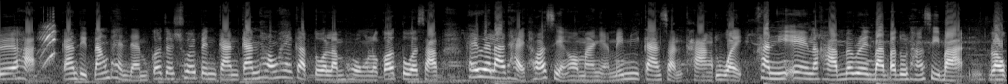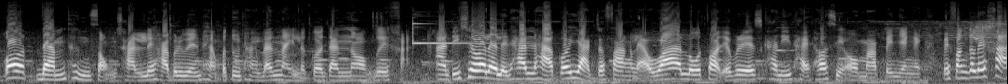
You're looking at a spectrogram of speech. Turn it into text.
ด้วยค่ะ การติดตั้งแผ่นแดมก็จะช่วยเป็นการกั้นห้องให้กับตัวลำโพง แล้วก็ตัวซับ ให้เวลาถ่ายทอดเสียงออกมาเนี่ยไม่มีการสั่นคลางด้วย คันนี้เองนะคะบริเวณบานประตูทั้ง 4 บานเราก็แดมถึง 2 ชั้นเลยค่ะ บริเวณแผงประตูทางด้านในแล้วก็ด้านนอกด้วยค่ะอันที่เชื่อว่าหลายๆท่านนะคะ ก็อยากจะฟังแล้วว่ารถ Ford Everest คันนี้ถ่ายทอดเสียงออกมาเป็นยังไง ไปฟังกันเลยค่ะ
